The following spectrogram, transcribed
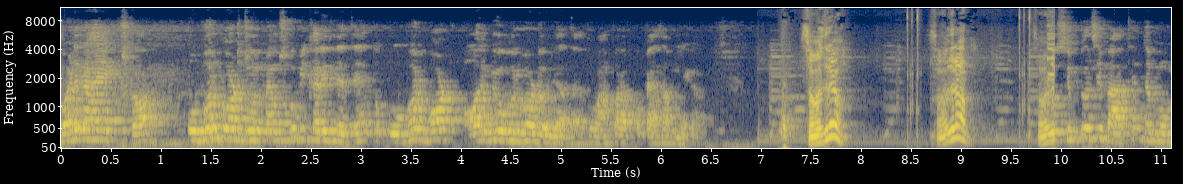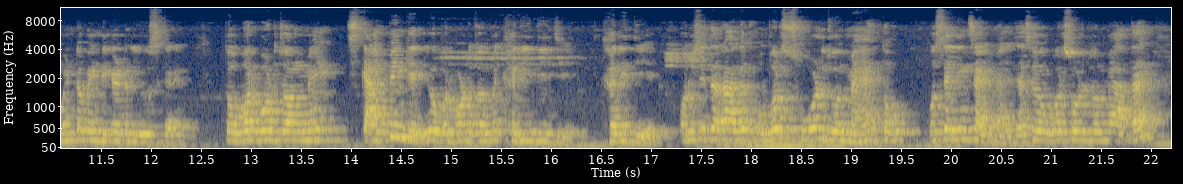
बढ़ रहा है एक स्टॉक ओवरबॉट जोन में उसको भी खरीद लेते हैं तो ओवरबॉट और भी ओवरबॉट हो जाता है तो वहाँ पर आपको पैसा मिलेगा। समझ रहे हो? समझ रहे हो समझ तो सिंपल सी बात है जब मोमेंटम इंडिकेटर यूज़ करें तो ओवरबोर्ड जोन में स्कैल्पिंग के लिए ओवरबोर्ड जोन में खरीदीजिए खरीदिए। और उसी तरह अगर ओवरसोल्ड जोन में है तो वो सेलिंग साइड में है। जैसे ओवर सोल्ड जोन में आता है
